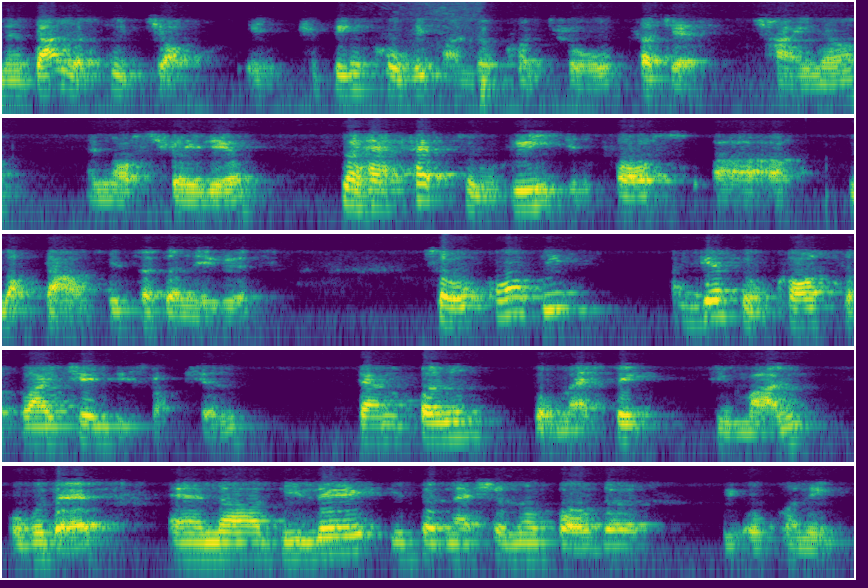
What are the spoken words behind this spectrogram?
have done a good job in keeping COVID under control, such as China and Australia, they have had to reinforce uh, lockdowns in certain areas. So all this, I guess, will cause supply chain disruption, dampen domestic demand over there and uh, delay international borders reopening.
